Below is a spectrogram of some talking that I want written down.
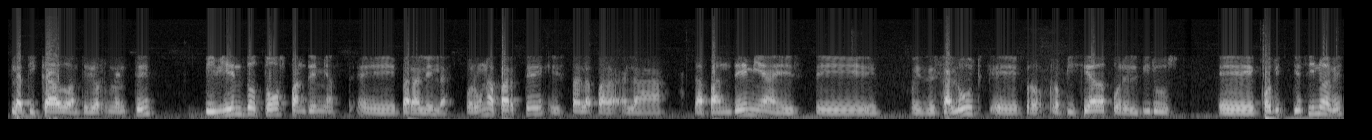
platicado anteriormente, viviendo dos pandemias eh, paralelas. Por una parte está la, la, la pandemia este, pues de salud eh, propiciada por el virus eh, COVID-19,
